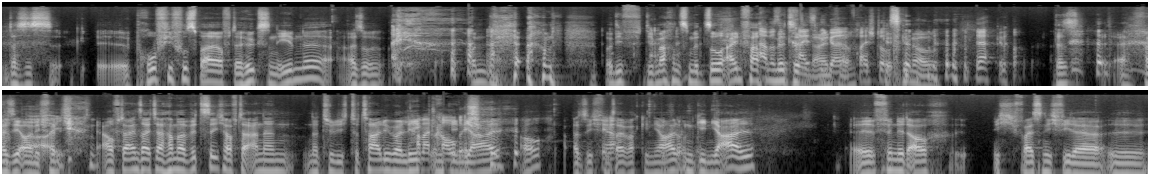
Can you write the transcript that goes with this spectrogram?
das ist äh, Profifußball auf der höchsten Ebene, also und, und die, die machen es mit so einfachen Aber so Mitteln einfach. Freistoß. Genau. ja, genau. Das äh, weiß ich auch nicht. Fand, oh, auf der einen Seite hammerwitzig, auf der anderen natürlich total überlegt und genial auch. Also ich finde es ja, einfach genial und genial äh, findet auch ich weiß nicht, wie der äh,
